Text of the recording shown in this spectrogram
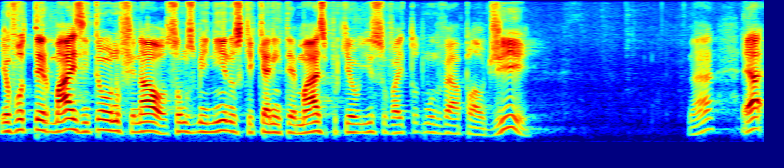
eu vou ter mais, então no final somos meninos que querem ter mais, porque eu, isso vai todo mundo vai aplaudir. Né? É,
